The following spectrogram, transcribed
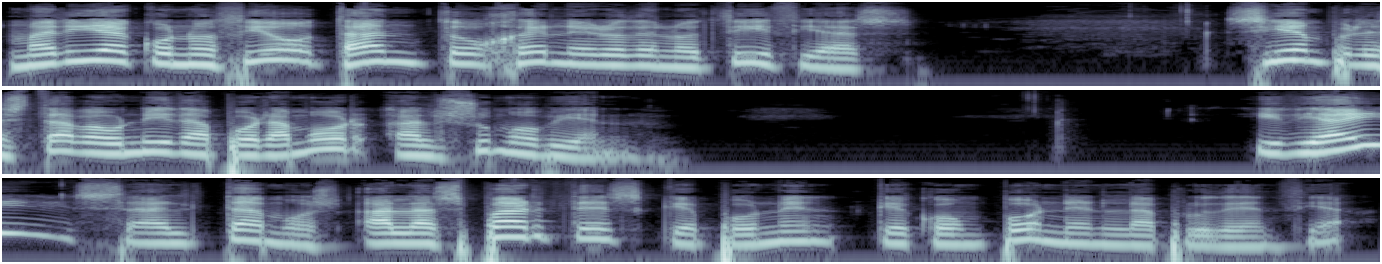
María conoció tanto género de noticias. Siempre estaba unida por amor al sumo bien. Y de ahí saltamos a las partes que, ponen, que componen la prudencia.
